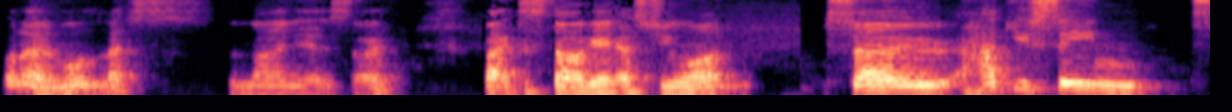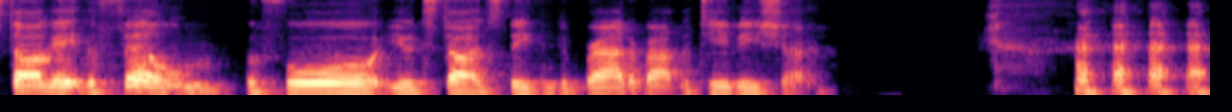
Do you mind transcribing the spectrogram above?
Well, no, more less than nine years. Sorry, back to Stargate SG One. So, had you seen Stargate the film before you had started speaking to Brad about the TV show?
